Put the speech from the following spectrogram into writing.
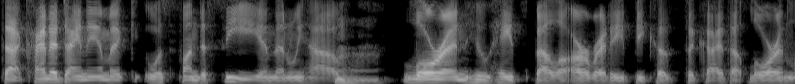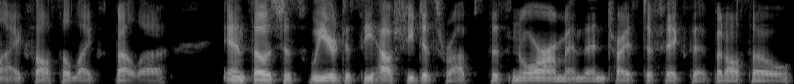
that kind of dynamic was fun to see. And then we have Mhm. Lauren, who hates Bella already because the guy that Lauren likes also likes Bella. And so it's just weird to see how she disrupts this norm and then tries to fix it. But also,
